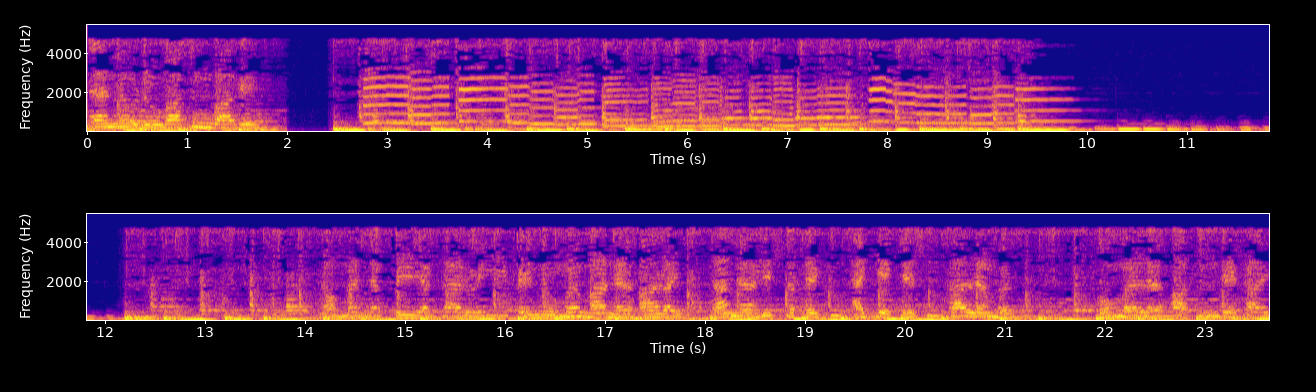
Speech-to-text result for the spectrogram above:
දැනුඩුවක් වගේ. පිය කරුයි පෙනුම මනහරයි. තන හිතෙක් ඇගේ කෙස් කලඹ. කොමල අත් දෙකයි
